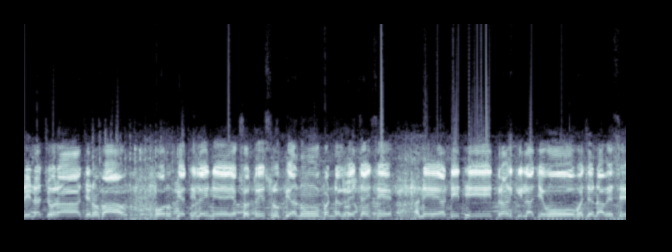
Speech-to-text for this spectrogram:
લીલા ચોરા જેનો ભાવ સો રૂપિયાથી લઈને એકસો ત્રીસ રૂપિયાનું બંડલ વેચાય છે અને અઢીથી ત્રણ કિલા જેવો વજન આવે છે.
